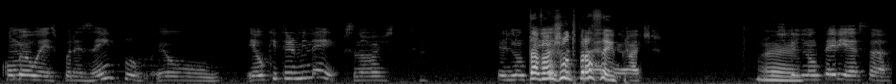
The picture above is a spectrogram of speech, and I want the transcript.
com meu ex, por exemplo, eu, eu que terminei, senão eu- ele não Tava junto pra coragem, sempre. Eu acho. Acho que É. ele não teria essa.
